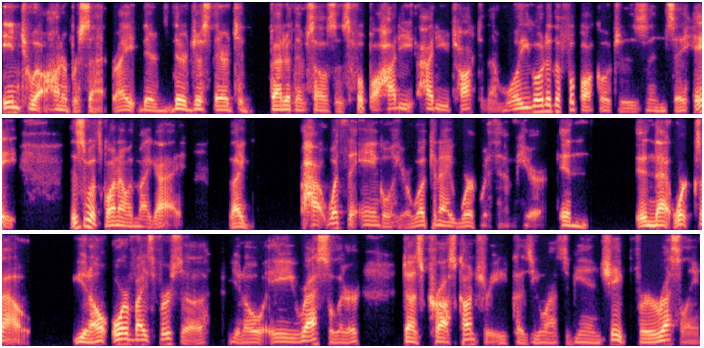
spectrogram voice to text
into it 100% right? They're they're just there to better themselves as football. How do you how do you talk to them? Well you go to the football coaches and say hey this is what's going on with my guy. Like how what's the angle here? What can i work with him here? And and that works out you know or vice versa. You know a wrestler does cross country because he wants to be in shape for wrestling.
